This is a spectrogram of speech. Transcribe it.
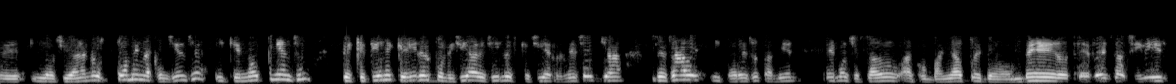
eh, los ciudadanos tomen la conciencia y que no piensen de que tiene que ir el policía a decirles que cierren. Eso ya se sabe y por eso también hemos estado acompañados pues de bomberos, de defensa civil,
